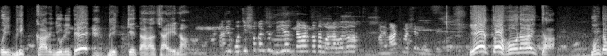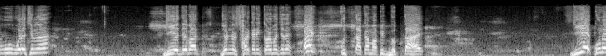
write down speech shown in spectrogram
ওই ভিক্ষার ঝুলিতে ভিক্ষে তারা চায় না। মানে এ তো হোনাই থা। মমতা বাবু বলেছিল না? দিয়ে দেবার জন্য সরকারি কর্মচারী! কুত্তা কা মাফিক ভুগতা হয় দিয়ে কোনো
